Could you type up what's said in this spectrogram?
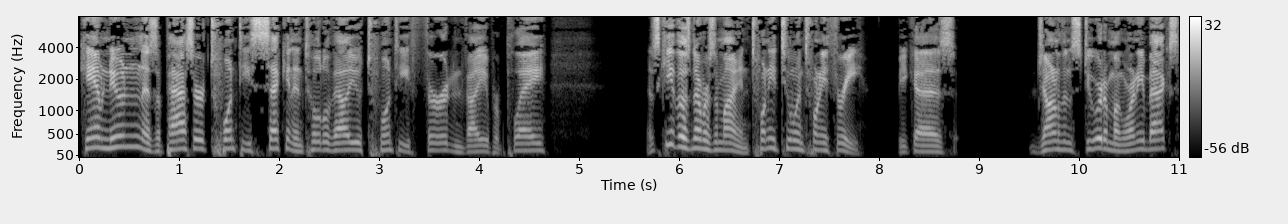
Cam Newton as a passer, 22nd in total value, 23rd in value per play. Let's keep those numbers in mind 22 and 23, because Jonathan Stewart among running backs,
